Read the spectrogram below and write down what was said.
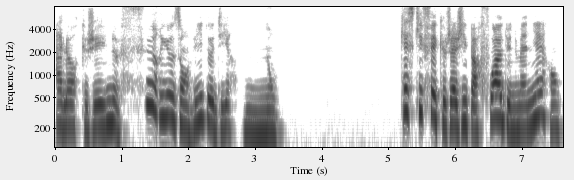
alors que j'ai une furieuse envie de dire non? Qu'est-ce qui fait que j'agis parfois d'une manière en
